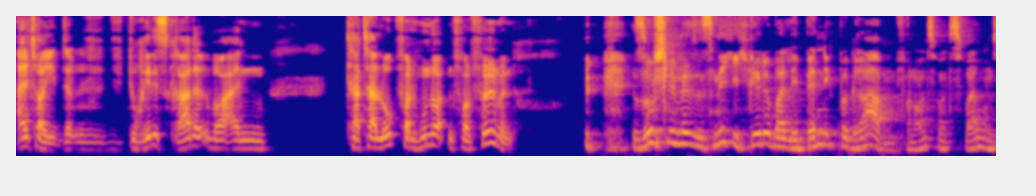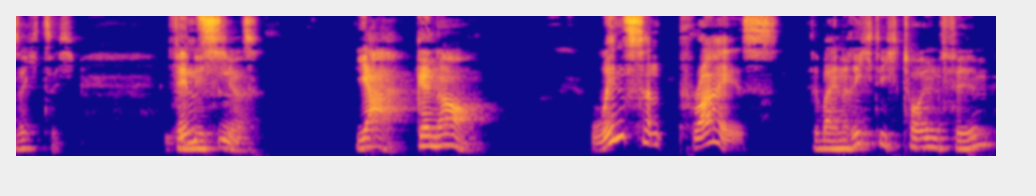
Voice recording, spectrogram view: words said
Alter, du redest gerade über einen Katalog von hunderten von Filmen. So schlimm ist es nicht. Ich rede über Lebendig begraben von 1962. Vincent. Ja, genau. Vincent Price. Über einen richtig tollen Film,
